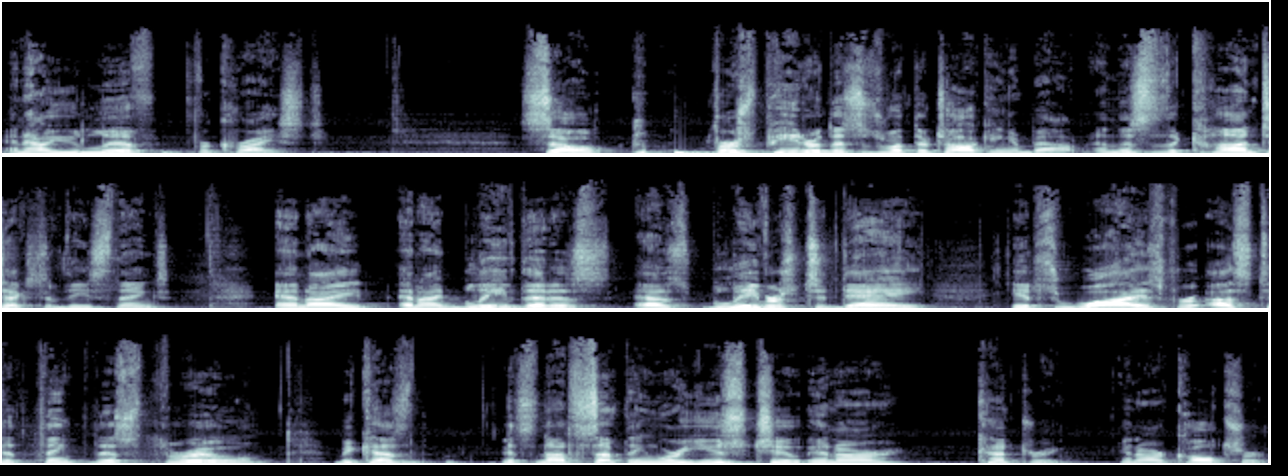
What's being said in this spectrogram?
and how you live for Christ. So, First Peter, this is what they're talking about, and this is the context of these things. And I and I believe that as as believers today, it's wise for us to think this through because it's not something we're used to in our country, in our culture.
